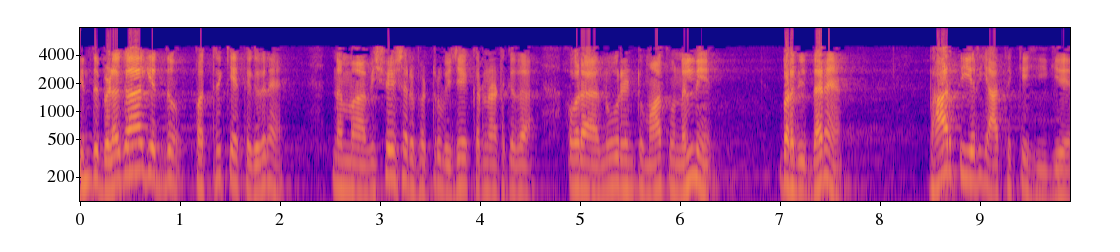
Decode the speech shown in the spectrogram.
ಇಂದು ಬೆಳಗಾಗೆದ್ದು ಪತ್ರಿಕೆ ತೆಗೆದರೆ ನಮ್ಮ ವಿಶ್ವೇಶ್ವರ ಭಟ್ರು ವಿಜಯ ಕರ್ನಾಟಕದ ಅವರ ನೂರೆಂಟು ಮಾತುನಲ್ಲಿ ಬರೆದಿದ್ದಾರೆ, ಭಾರತೀಯರು ಯಾತಕ್ಕೆ ಹೀಗೆ?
